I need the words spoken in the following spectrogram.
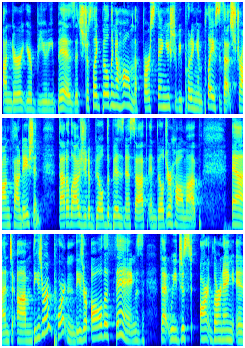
under your beauty biz. It's just like building a home. The first thing you should be putting in place is that strong foundation that allows you to build the business up and build your home up. And um, these are important. These are all the things that we just aren't learning in,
